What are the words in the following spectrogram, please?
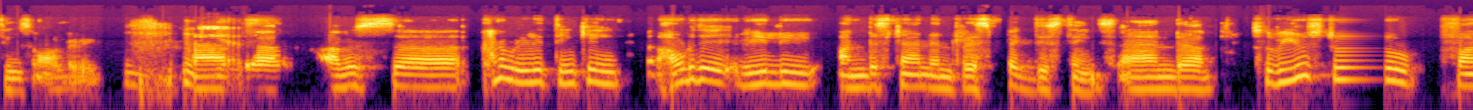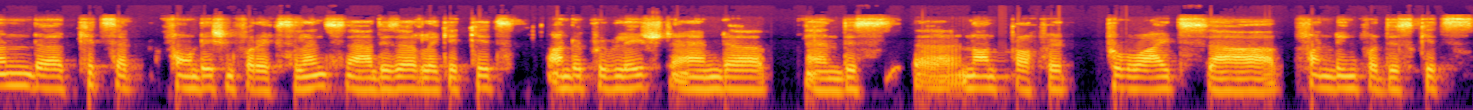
things already. and, yes. uh, I was uh, kind of really thinking, how do they really understand and respect these things? And uh, so we used to fund uh, kids at Foundation for Excellence. Uh, these are like a kids underprivileged, and uh, and this uh, nonprofit provides funding for these kids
